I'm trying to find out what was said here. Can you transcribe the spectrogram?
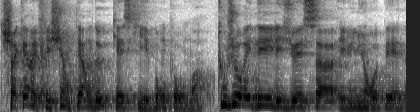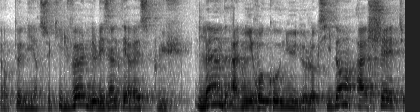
Chacun réfléchit en termes de qu'est-ce qui est bon pour moi. Toujours aider les USA et l'Union européenne à obtenir ce qu'ils veulent ne les intéresse plus. L'Inde, ami reconnu de l'Occident, achète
